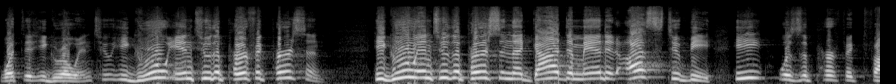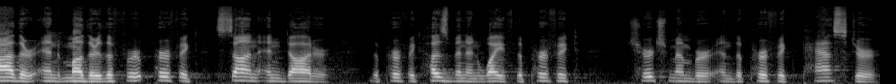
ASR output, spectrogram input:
What did he grow into? He grew into the perfect person. He grew into the person that God demanded us to be. He was the perfect father and mother, the perfect son and daughter, the perfect husband and wife, the perfect church member, and the perfect pastor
